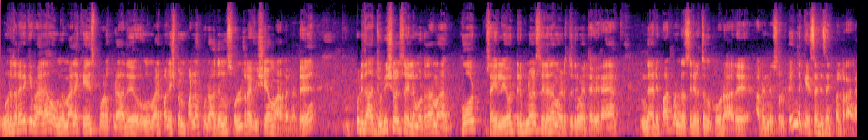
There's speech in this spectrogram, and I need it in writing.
ஒரு தடவைக்கு மேலே உங்கள் மேலே கேஸ் போடக்கூடாது உங்கள் மேலே பனிஷ்மெண்ட் பண்ணக்கூடாதுன்னு சொல்கிற விஷயமாகுனது இப்படி தான் ஜுடிஷியல் சைடில் மட்டும் தான் நம்ம கோர்ட் சைட்லையோ ட்ரிபுனல் சைடில் தான் நம்ம எடுத்துக்கணுமே தவிர இந்த டிபார்ட்மெண்ட் சைடு எடுத்துக்கக்கூடாது அப்படின்னு சொல்லிட்டு இந்த கேஸை டிசைட் பண்ணுறாங்க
